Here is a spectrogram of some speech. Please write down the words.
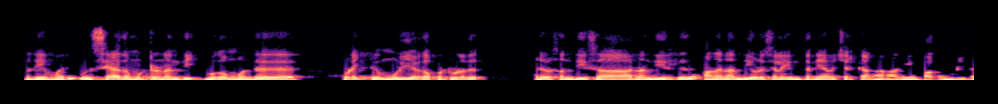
அதே மாதிரி ஒரு சேதமுற்ற நந்தி முகம் வந்து உடைக்கு மூலியாகப்பட்டுள்ளது அது ஒரு சந்தீசா நந்தி இருக்குது. அந்த நந்தியோட சிலையும் தனியாக வச்சிருக்காங்க. அதையும் பார்க்க முடியல.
